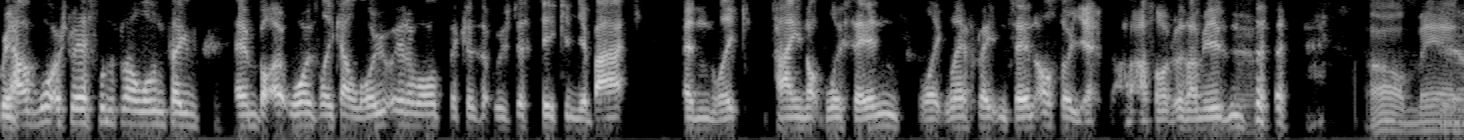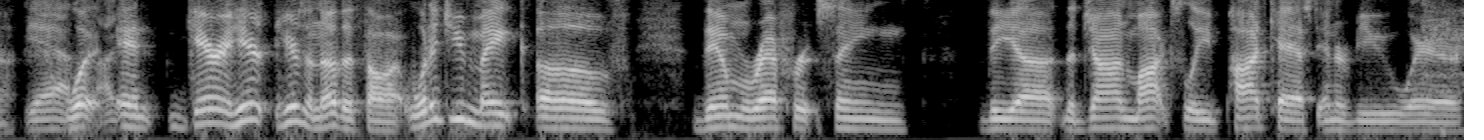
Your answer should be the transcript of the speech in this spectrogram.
we have watched wrestling for a long time, um, but it was like a loyalty reward because it was just taking you back and like tying up loose ends, like left, right, and centre. So yeah, I, I thought it was amazing. Oh man. Yeah. What I- and Gary, here here's another thought. What did you make of them referencing the uh the Jon Moxley podcast interview where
